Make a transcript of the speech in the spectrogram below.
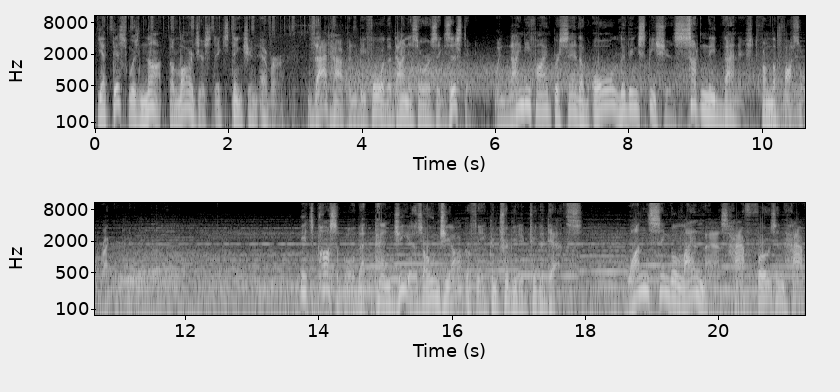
yet this was not the largest extinction ever. That happened before the dinosaurs existed, when 95% of all living species suddenly vanished from the fossil record. It's possible that Pangaea's own geography contributed to the deaths. One single landmass, half frozen, half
